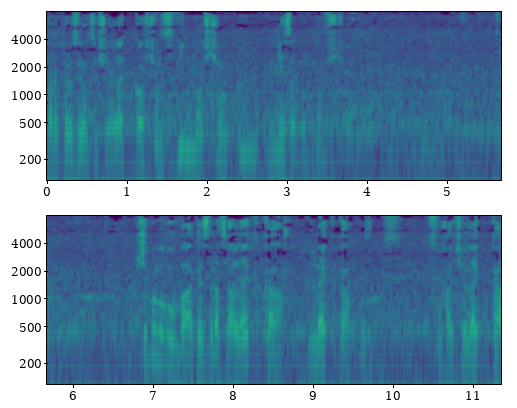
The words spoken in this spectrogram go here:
charakteryzujący się lekkością, zwinnością i niezawodnością. Szczególną uwagę zwraca lekka, lekka, słuchajcie, lekka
